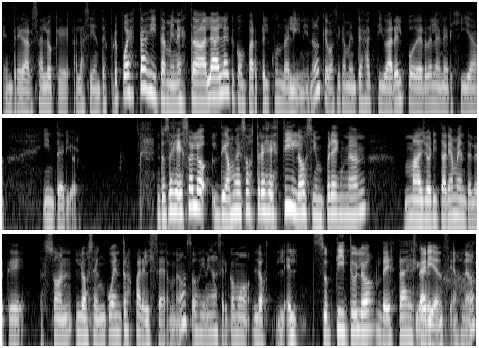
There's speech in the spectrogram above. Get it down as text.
entregarse a lo que a las siguientes propuestas y también está Lala que comparte el Kundalini, ¿no? que básicamente es activar el poder de la energía interior. Entonces eso lo, digamos, esos tres estilos impregnan mayoritariamente lo que son los encuentros para el ser, ¿no? Esos vienen a ser como los, el subtítulo de estas experiencias, ¿no?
